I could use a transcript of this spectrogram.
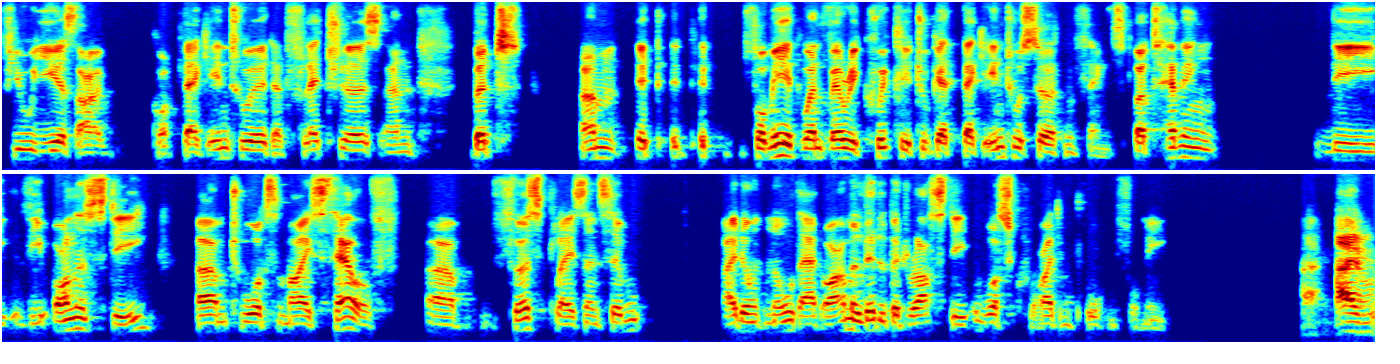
few years, I got back into it at Fletcher's. And but um, it, it, it for me it went very quickly to get back into certain things. But having the the honesty um, towards myself uh, first place and say I don't know that or I'm a little bit rusty it was quite important for me. I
